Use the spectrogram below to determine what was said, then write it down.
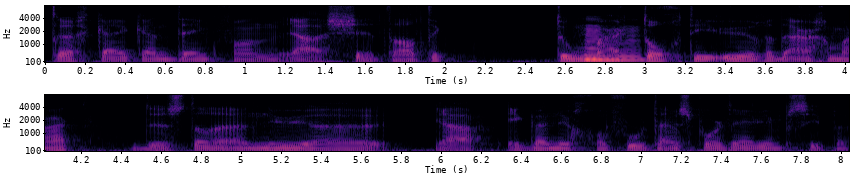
terugkijk en denk van... Ja, shit, had ik toen Mhm. maar toch die uren daar gemaakt. Dus dat, eh, nu, eh, ja, ik ben nu gewoon fulltime sporter in principe.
